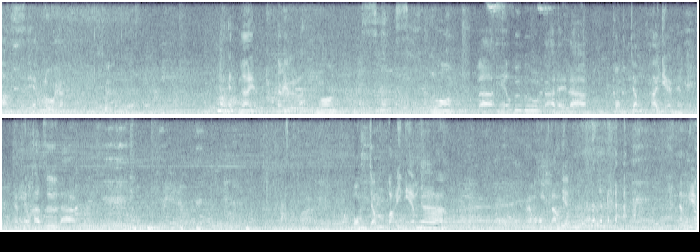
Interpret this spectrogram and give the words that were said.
ăn hết rồi à ăn hết ngay à. tại vì rất ngon. Ngon. Và theo Google là ở đây là 420 điểm nha. Theo Kazu là bốn trăm bảy điểm nha. Em không năm điểm. Năm điểm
